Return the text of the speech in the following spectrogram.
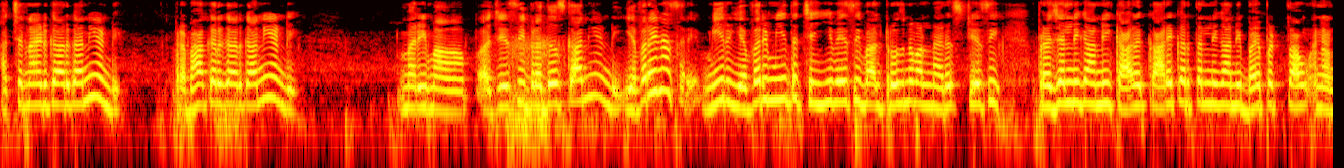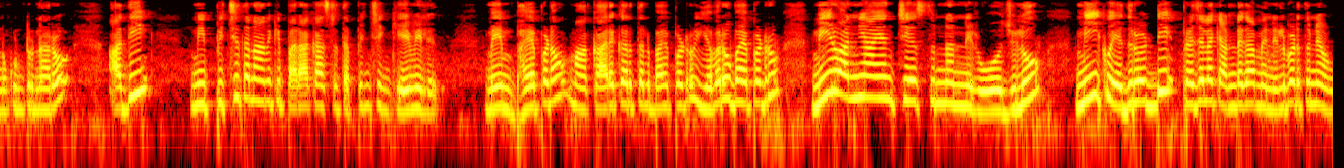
అచ్చెన్నాయుడు గారు కానివ్వండి ప్రభాకర్ గారు కానివ్వండి మరి మా జేసీ బ్రదర్స్ కానివ్వండి ఎవరైనా సరే మీరు ఎవరి మీద చెయ్యి వేసి వాళ్ళ రోజున వాళ్ళని అరెస్ట్ చేసి ప్రజల్ని కానీ కార్యకర్తల్ని కానీ భయపెడతాం అని అనుకుంటున్నారో అది మీ పిచ్చితనానికి పరాకాష్ట తప్పించి ఇంకేమీ లేదు. మేం భయపడం మా కార్యకర్తలు భయపడరు ఎవరు భయపడరు. మీరు అన్యాయం చేస్తున్నన్ని రోజులు మీకు ఎదురొడ్డి ప్రజలకి అండగా మేము నిలబడుతూనే ఉంటాం.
